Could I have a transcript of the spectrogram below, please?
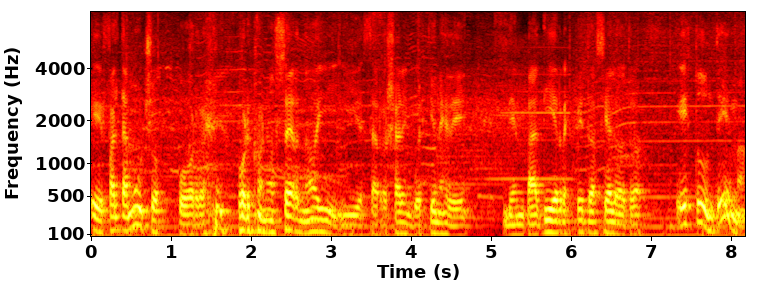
eh, falta mucho por, por conocer y desarrollar en cuestiones de, de empatía y respeto hacia el otro, es todo un tema.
